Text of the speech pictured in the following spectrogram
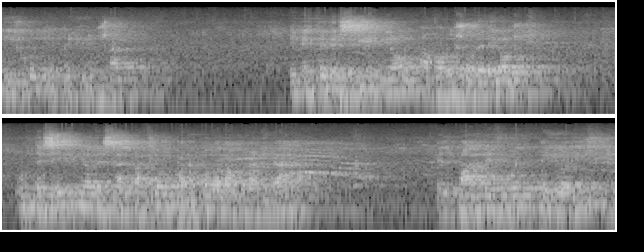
Hijo y Espíritu Santo. En este designio amoroso de Dios, un designio de salvación para toda la humanidad, el Padre, fuente y origen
